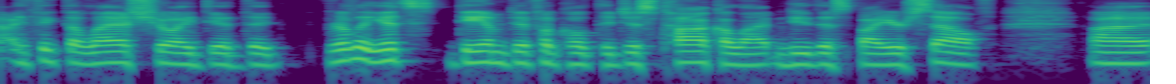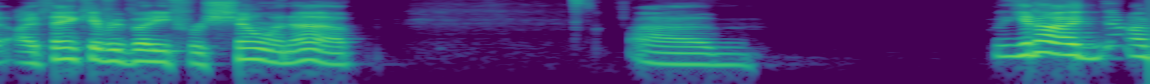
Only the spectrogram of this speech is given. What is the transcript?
I think the last show I did that really it's damn difficult to just talk a lot and do this by yourself. Uh, I thank everybody for showing up. Um, you know, I, I,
